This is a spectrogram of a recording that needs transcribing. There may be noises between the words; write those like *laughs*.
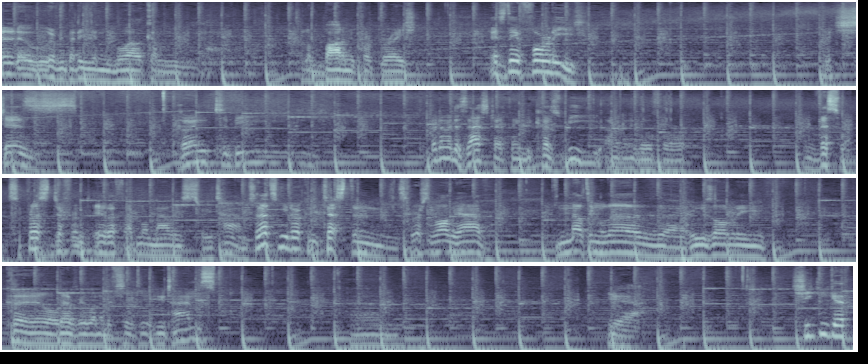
Hello, everybody, and welcome to Lobotomy Corporation. It's day 40, which is going to be a bit of a disaster, I think, because we are going to go for this one. Suppress different ALEPH abnormalities three times. So let's meet our contestants. First of all, we have Melting Love, uh, who's already killed everyone in the facility a few times. Yeah. She can get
